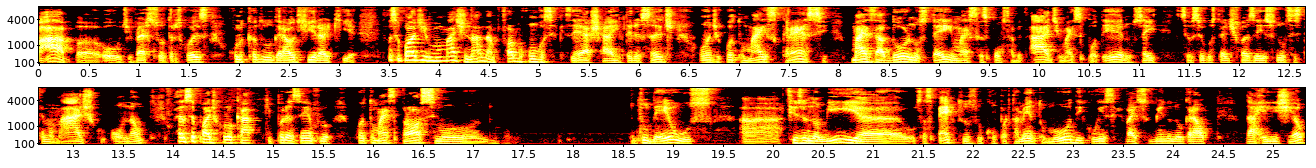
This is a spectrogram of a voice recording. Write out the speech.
papa, ou diversas outras coisas, colocando o grau de hierarquia. Então você pode imaginar da forma como você quiser, achar interessante, onde quanto mais cresce, mais adornos tem, mais responsabilidade, mais poder, não sei se você gostaria de fazer isso num sistema mágico ou não. Mas você pode colocar que, por exemplo, quanto mais próximo do Deus, a fisionomia, os aspectos do comportamento muda e com isso ele vai subindo no grau da religião.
